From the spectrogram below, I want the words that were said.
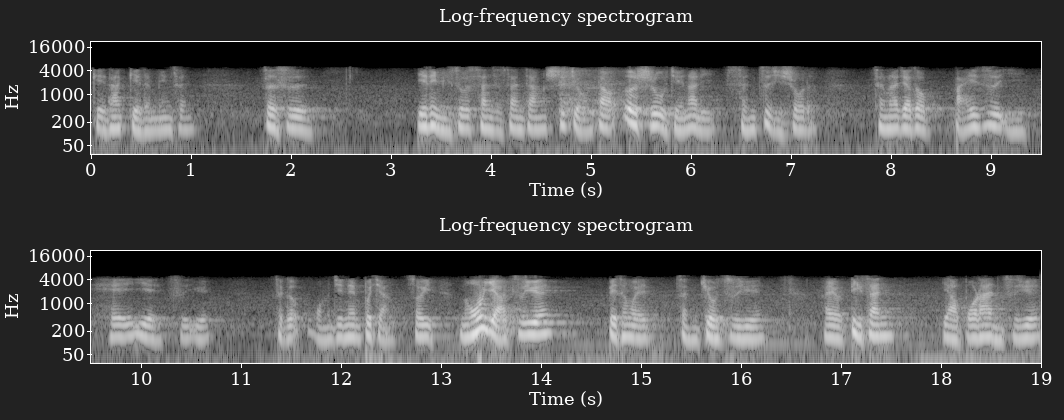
给他给的名称，这是。耶利米书三十三章十九到二十五节那里，神自己说的，称它叫做白日与黑夜之约。这个我们今天不讲。所以挪亚之约被称为拯救之约，还有第三亚伯拉罕之约，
